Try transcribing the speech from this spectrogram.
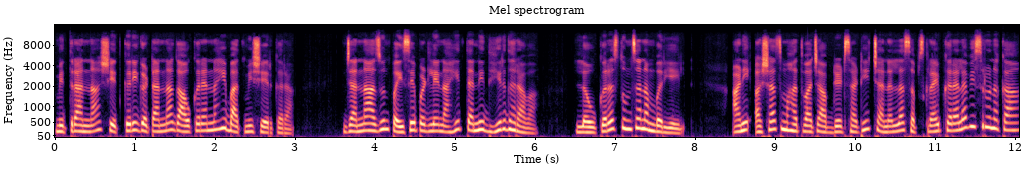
मित्रांना शेतकरी गटांना गावकऱ्यांना ही बातमी शेअर करा. ज्यांना अजून पैसे पडले नाहीत त्यांनी धीर धरावा. लवकरच तुमचा नंबर येईल. आणि अशाच महत्त्वाच्या अपडेटसाठी चॅनलला सबस्क्राईब करायला विसरू नका.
